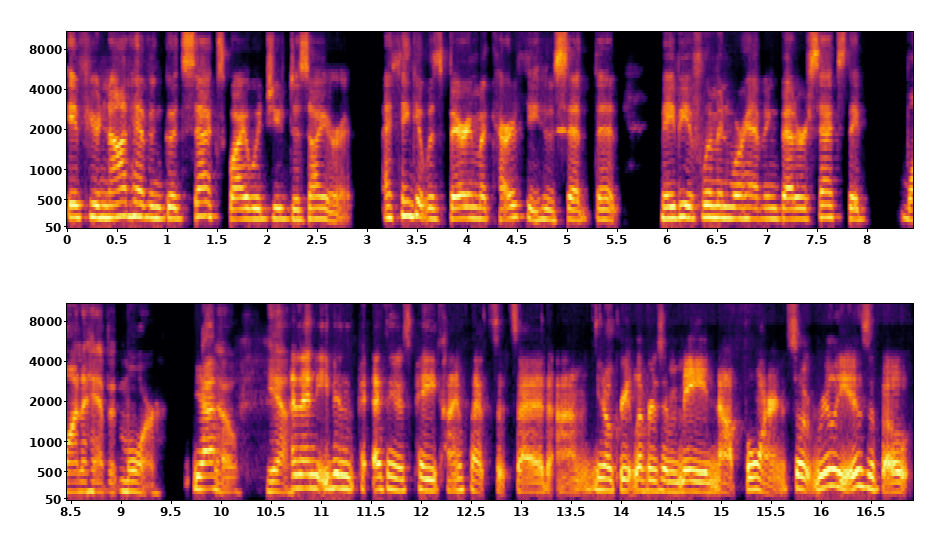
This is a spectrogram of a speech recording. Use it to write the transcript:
if you're not having good sex, why would you desire it? I think it was Barry McCarthy who said that maybe if women were having better sex, they'd want to have it more. Yeah. So, yeah. And then even, I think it was Peggy Kleinplatz that said, um, you know, great lovers are made, not born. So it really is about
